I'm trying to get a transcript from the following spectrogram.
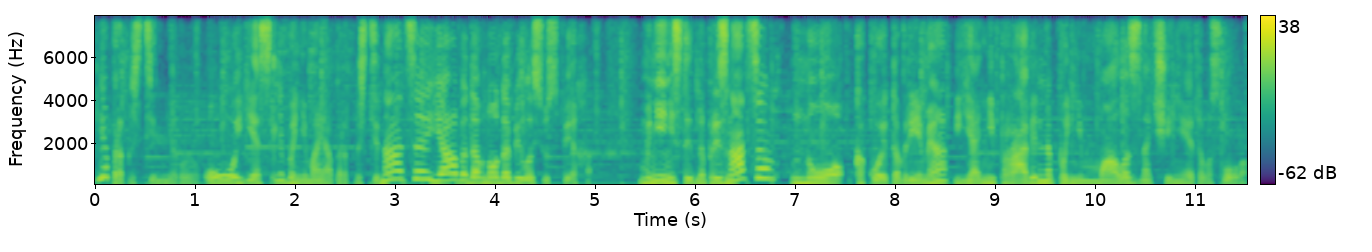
«я прокрастинирую», «о, если бы не моя прокрастинация, я бы давно добилась успеха», мне не стыдно признаться, но какое-то время я неправильно понимала значение этого слова.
